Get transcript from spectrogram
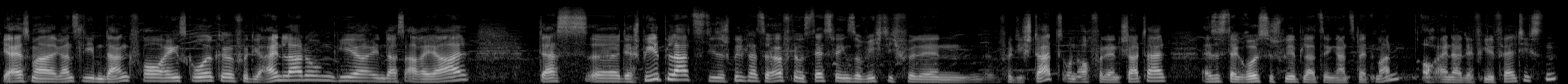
Ja, erstmal ganz lieben Dank, Frau Hengst-Gohlke, für die Einladung hier in das Areal. Das, äh, der Spielplatz, diese Spielplatzeröffnung ist deswegen so wichtig für, den, für die Stadt und auch für den Stadtteil. Es ist der größte Spielplatz in ganz Mettmann, auch einer der vielfältigsten.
